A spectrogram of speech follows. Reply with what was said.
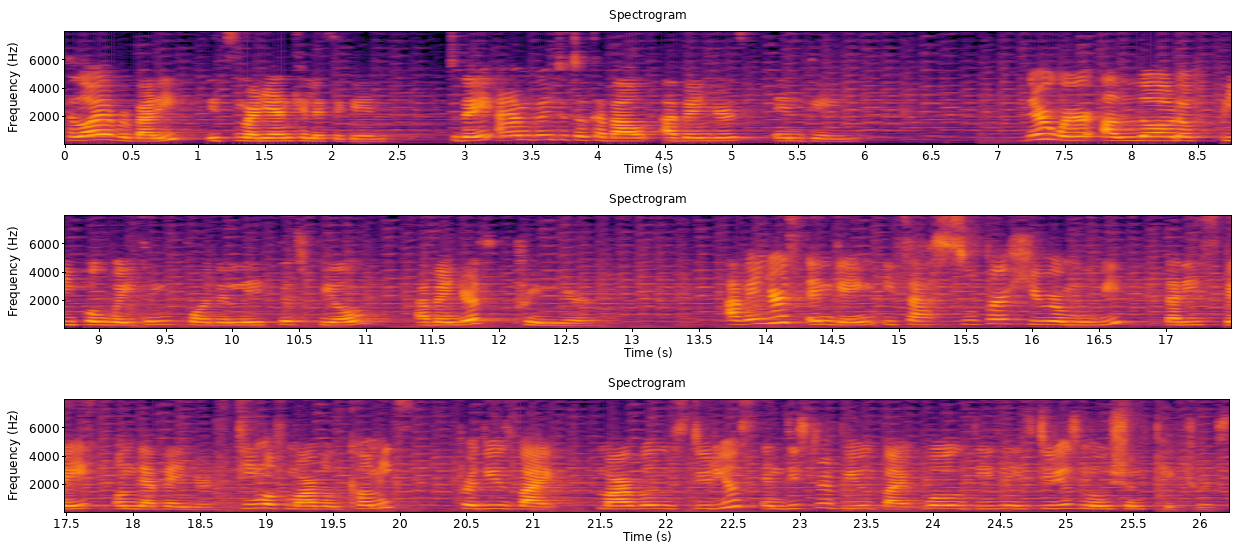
Hello everybody, it's Maria Angeles again. Today I am going to talk about Avengers Endgame. There were a lot of people waiting for the listed film Avengers premiere. Avengers Endgame is a superhero movie that is based on the Avengers team of Marvel Comics, produced by Marvel Studios and distributed by Walt Disney Studios Motion Pictures.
